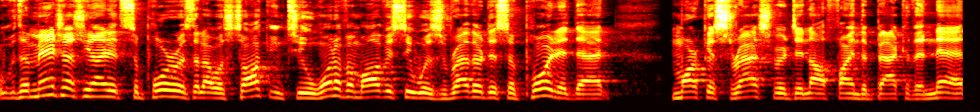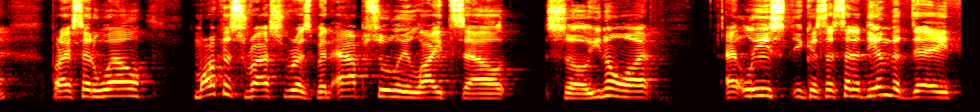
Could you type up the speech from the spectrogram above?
the Manchester United supporters that I was talking to, one of them obviously was rather disappointed that Marcus Rashford did not find the back of the net. But I said, well, Marcus Rashford has been absolutely lights out. So, you know what? At least, because I said at the end of the day,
